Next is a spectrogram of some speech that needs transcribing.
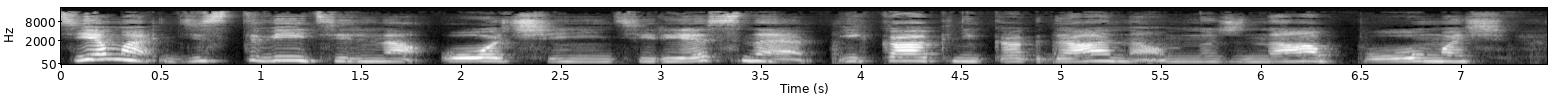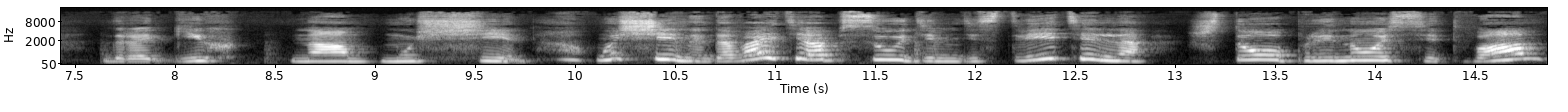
Тема действительно очень интересная, и как никогда нам нужна помощь дорогих нам мужчин. Мужчины, давайте обсудим действительно, что приносит вам,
